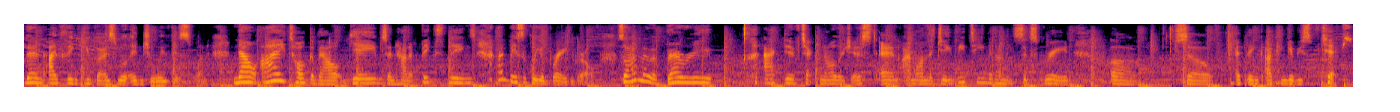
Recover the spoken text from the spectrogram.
then I think you guys will enjoy this one. Now, I talk about games and how to fix things. I'm basically a brain girl. So, I'm a very active technologist, and I'm on the JV team, and I'm in sixth grade. Uh, so, I think I can give you some tips.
